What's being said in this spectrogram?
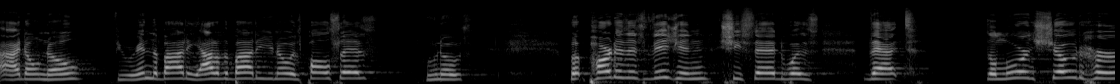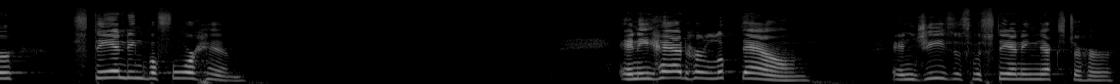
I don't know if you were in the body, out of the body, you know, as Paul says, who knows? But part of this vision, she said, was that the Lord showed her standing before him. And he had her look down, and Jesus was standing next to her.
